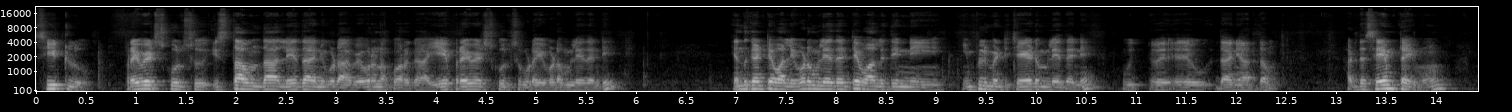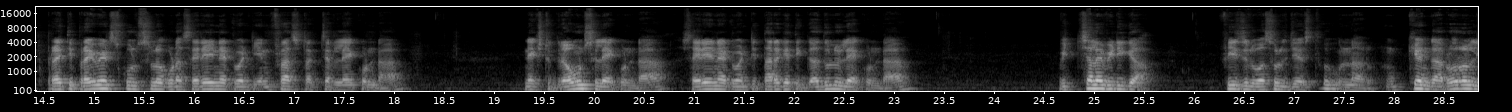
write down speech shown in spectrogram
సీట్లు ప్రైవేట్ స్కూల్స్ ఇస్తా ఉందా లేదా అని కూడా వివరణ కోరగా ఏ ప్రైవేట్ స్కూల్స్ కూడా ఇవ్వడం లేదండి. ఎందుకంటే వాళ్ళు ఇవ్వడం లేదంటే వాళ్ళు దీన్ని ఇంప్లిమెంట్ చేయడం లేదని దాని అర్థం. అట్ ద సేమ్ టైము ప్రతి ప్రైవేట్ స్కూల్స్లో కూడా సరైనటువంటి ఇన్ఫ్రాస్ట్రక్చర్ లేకుండా నెక్స్ట్ గ్రౌండ్స్ లేకుండా సరైనటువంటి తరగతి గదులు లేకుండా విచ్చలవిడిగా ఫీజులు వసూలు చేస్తూ ఉన్నారు. ముఖ్యంగా రూరల్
